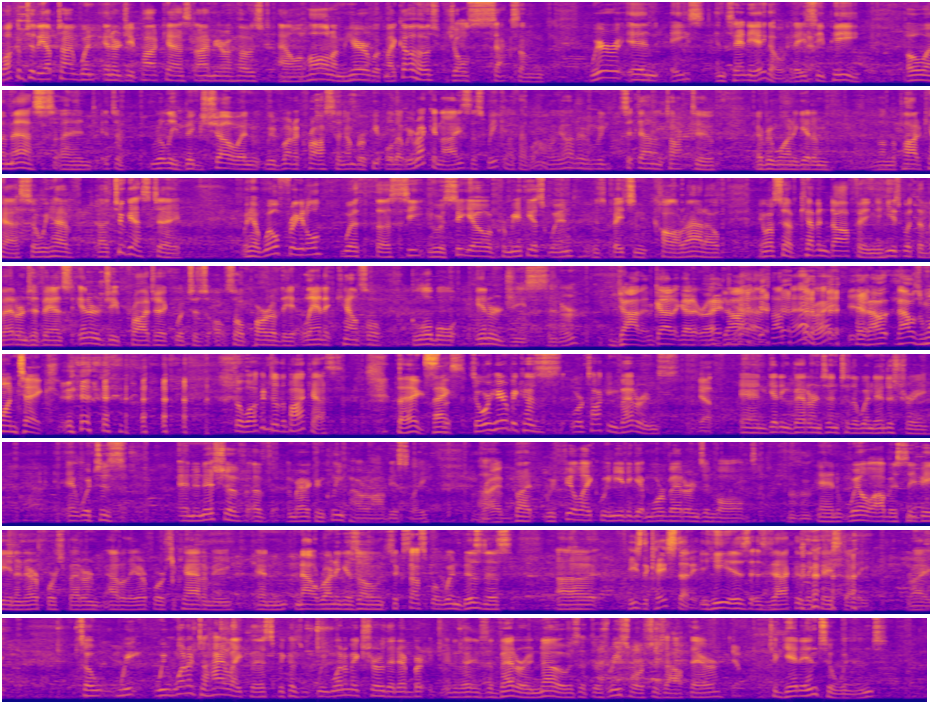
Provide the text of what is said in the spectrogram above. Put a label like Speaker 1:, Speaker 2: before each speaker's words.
Speaker 1: Welcome to the Uptime Wind Energy Podcast. I'm your host, Allen Hall, and I'm here with my co-host, Joel Saxun. We're in Ace in San Diego at ACP OMS, and it's a really big show. And we've run across a number of people that we recognize this week. And I thought, well, we ought to we sit down and talk to everyone and get them on the podcast. So we have uh, two guests today. We have Will Friedl, with uh, C- who is CEO of Prometheus Wind, who's based in Colorado. And we also have Kevin Doffing. He's with the Veterans Advanced Energy Project, which is also part of the Atlantic Council Global Energy Center.
Speaker 2: Got it.
Speaker 3: We got it, got it right.
Speaker 2: Got
Speaker 1: Yeah,
Speaker 2: it.
Speaker 1: it's not bad, right?
Speaker 2: Hey, that, that was one take.
Speaker 1: So welcome to the podcast.
Speaker 2: Thanks.
Speaker 4: Thanks.
Speaker 1: So we're here because we're talking veterans
Speaker 3: Yep.
Speaker 1: and getting veterans into the wind industry, eh, which is an initiative of American Clean Power, obviously. Uh, but we feel like we need to get more veterans involved. And Will, obviously, being an Air Force veteran out of the Air Force Academy and now running his own successful wind business, uh,
Speaker 3: He's the case study.
Speaker 1: he is exactly the case study, right? So we, we wanted to highlight this because we want to make sure that everybody, that as a veteran knows that there's resources out there
Speaker 3: Yep.
Speaker 1: to get into wind.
